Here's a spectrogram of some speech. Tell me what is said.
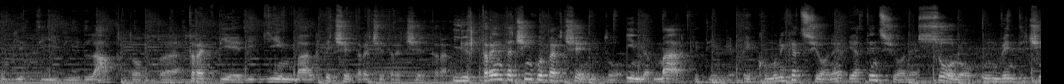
obiettivi, laptop laptop, tre piedi, gimbal, eccetera, eccetera, eccetera. Il 35% in marketing e comunicazione e attenzione, solo un 25%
